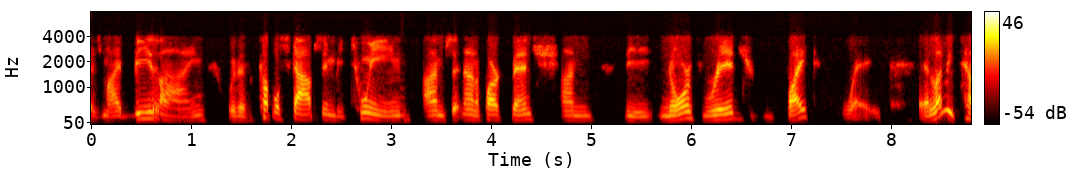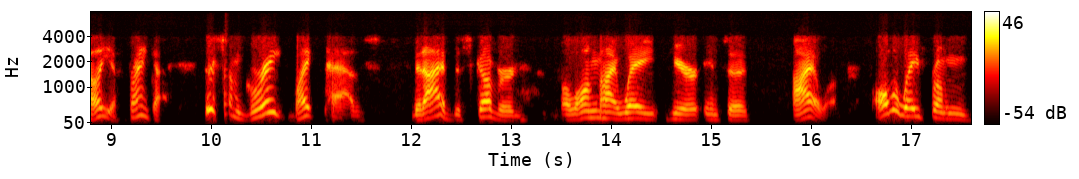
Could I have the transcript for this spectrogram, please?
is my beeline with a couple stops in between. I'm sitting on a park bench on the North Ridge Bikeway. And let me tell you, Frank, there's some great bike paths that I've discovered along my way here into Iowa, all the way from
